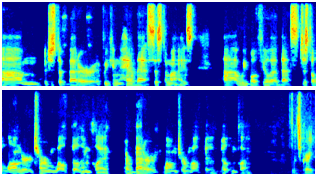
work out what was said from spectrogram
um, but just a better if we can have that systemized uh, we both feel that that's just a longer term wealth building play or better long term wealth building play. That's great.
